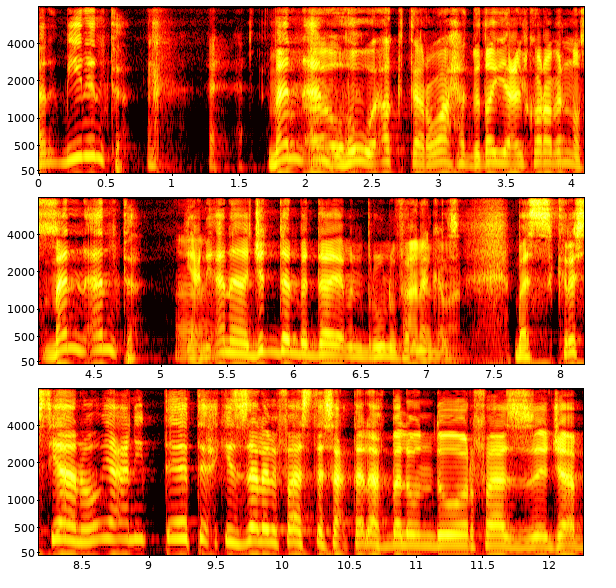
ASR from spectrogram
أنا مين أنت؟ من أنت؟ وهو أكثر واحد بيضيع الكرة بالنص. من أنت؟ يعني أنا جدا بتضايق من برونو فرنانديز. كمان. بس كريستيانو يعني بت- بتحكي الزلمة فاز 9000 بالون دور فاز جاب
